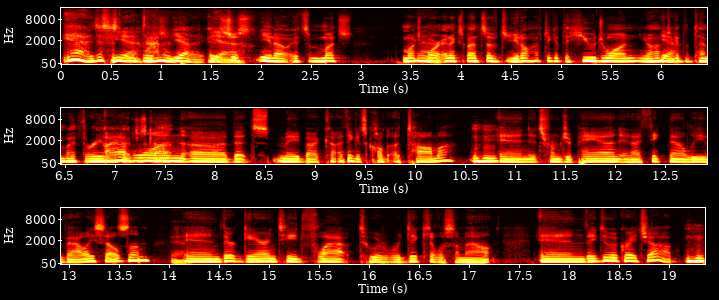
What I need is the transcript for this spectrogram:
Yeah, just has to be Yeah. a diamond yeah, plate. it's Yeah. just you know it's much much Yeah. more inexpensive. You don't have to get the huge one. You don't have Yeah. to get the ten by three. Like I I, have just one got. uh, that's made by I think it's called Atoma, Mm-hmm. and it's from Japan, and I think now Lee Valley sells them, Yeah. and they're guaranteed flat to a ridiculous amount, and they do a great job. Mm-hmm.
